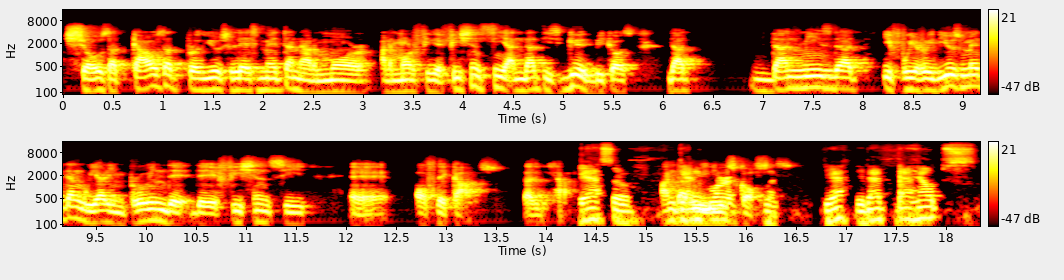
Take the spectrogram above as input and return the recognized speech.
shows that cows that produce less methane are more are more feed efficiency, and that is good because that that means that if we reduce methane, we are improving the the efficiency uh, of the cows that we have. Yeah, so and that reduce more, costs. Yeah, that that helps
